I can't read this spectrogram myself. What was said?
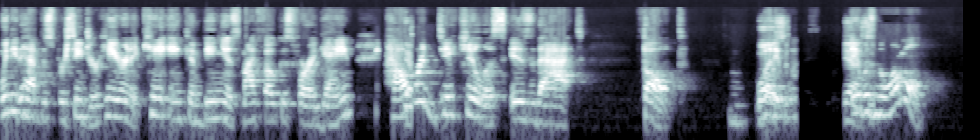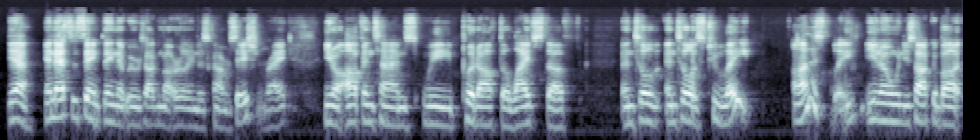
we need to have this procedure here, and it can't inconvenience my focus for a game. How yep. ridiculous is that thought? Well, but it was, yes. it was normal yeah, and that's the same thing that we were talking about earlier in this conversation, right? You know, oftentimes we put off the life stuff until until it's too late. Honestly, you know, when you talk about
